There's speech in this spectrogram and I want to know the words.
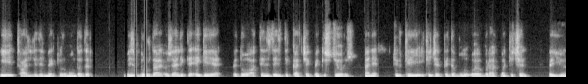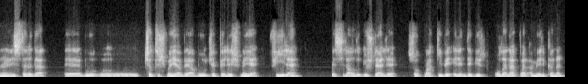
iyi tahlil edilmek durumundadır. Biz burada özellikle Ege'ye ve Doğu Akdeniz'de dikkat çekmek istiyoruz. Yani Türkiye'yi iki cephede e, bırakmak için ve Yunanistan'ı da e, bu e, çatışmaya veya bu cepheleşmeye fiilen ve silahlı güçlerle sokmak gibi elinde bir olanak var Amerika'nın.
